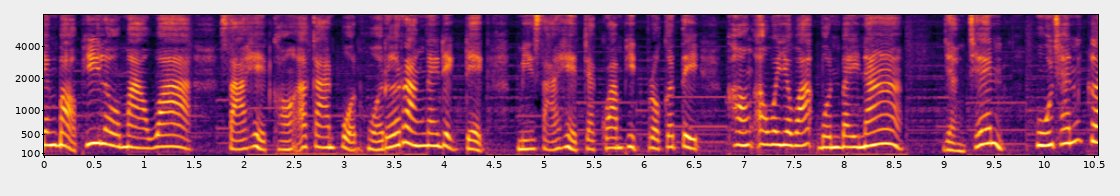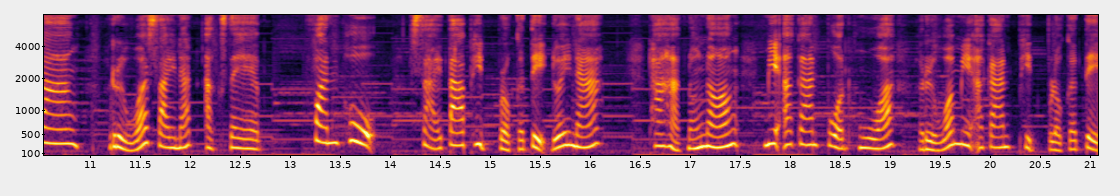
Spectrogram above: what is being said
ยังบอกพี่โลมาว่า สาเหตุของอาการปวดหัวเรื้อรังในเด็กๆ มีสาเหตุจากความผิดปกติของอวัยวะบนใบหน้า อย่างเช่น หูชั้นกลาง หรือว่าไซนัสอักเสบ ฟันผุ สายตาผิดปกติด้วยนะ ถ้าหากน้องๆ มีอาการปวดหัว หรือว่ามีอาการผิดปกติ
